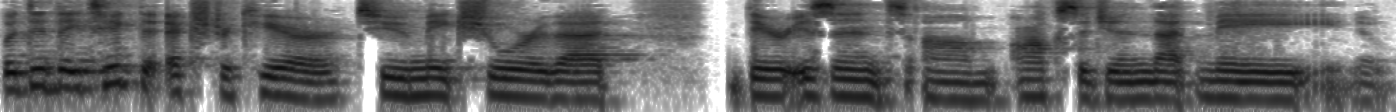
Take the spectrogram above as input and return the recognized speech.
but did they take the extra care to make sure that there isn't um, oxygen that may you know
